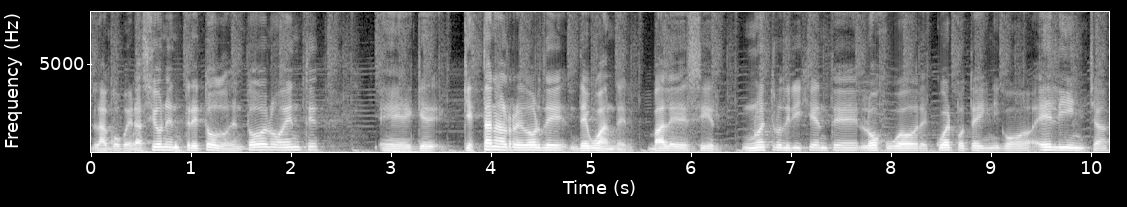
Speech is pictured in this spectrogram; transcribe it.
la cooperación entre todos, en todos los entes eh, que, que están alrededor de, de Wander. Vale decir, nuestro dirigente, los jugadores, cuerpo técnico, el hincha,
